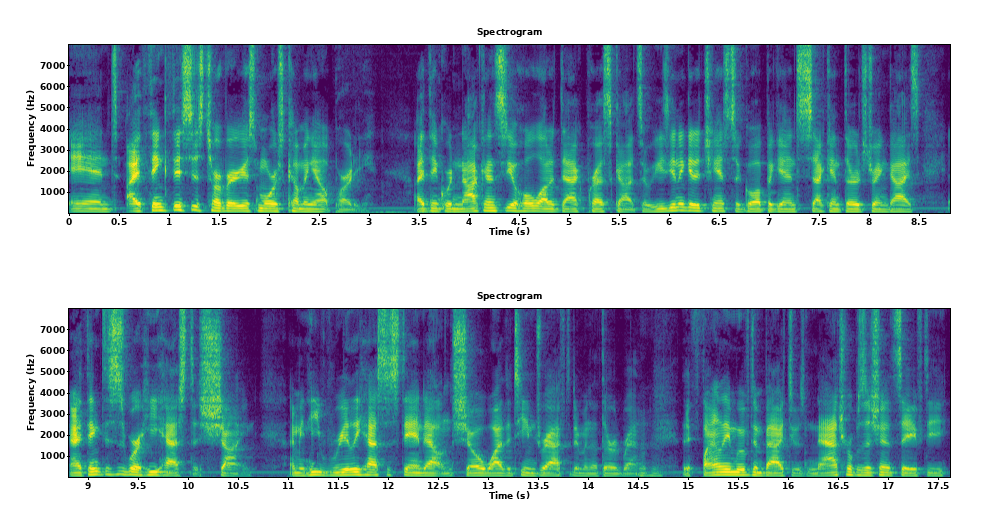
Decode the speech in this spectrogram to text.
and I think this is Tarvarius Moore's coming out party. I think we're not going to see a whole lot of Dak Prescott, so he's going to get a chance to go up against second, third string guys, and I think this is where he has to shine. I mean, he really has to stand out and show why the team drafted him in the third round. They finally moved him back to his natural position at safety.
